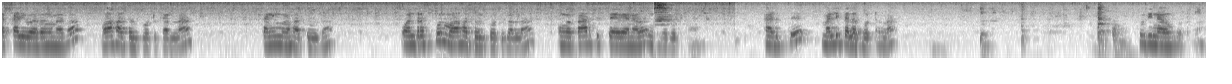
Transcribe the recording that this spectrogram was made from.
தக்காளி வதங்கினதும் மிளகாத்தூள் போட்டுக்கலாம் தனி மிளகாத்தூள் தான். ஒன்றரை ஸ்பூன் மிளகாத்தூள் போட்டுக்கலாம். உங்கள் காரத்துக்கு தேவையான அளவு நீங்கள் போட்டுக்கலாம். அடுத்து மல்லித்தலை போட்டுடலாம். புதினாவும் போட்டுடலாம்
